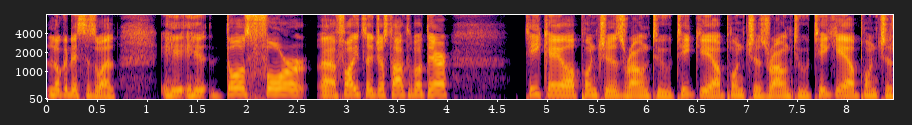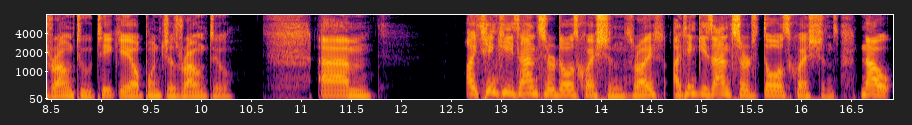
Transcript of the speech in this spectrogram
Look at this as well. He, he, those four uh, fights I just talked about there, TKO punches round two, TKO punches round two, TKO punches round two, TKO punches round two. Um, I think he's answered those questions, right? I think he's answered those questions. Now,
